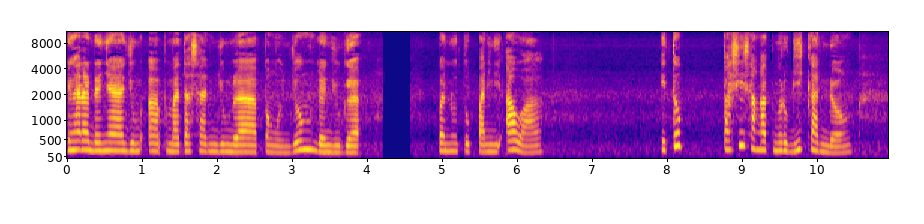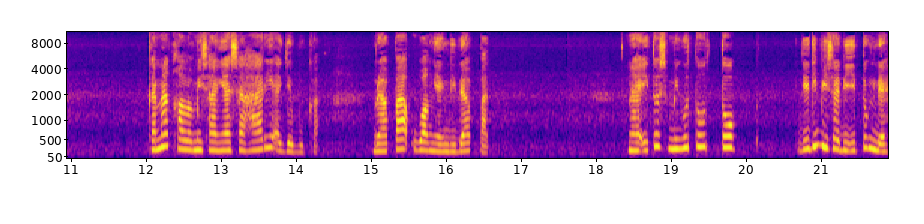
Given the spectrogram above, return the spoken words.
dengan adanya jum, uh, pembatasan jumlah pengunjung dan juga penutupan di awal, itu pasti sangat merugikan dong. Karena kalau misalnya sehari aja buka, berapa uang yang didapat? Nah, itu seminggu tutup. Jadi bisa dihitung deh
